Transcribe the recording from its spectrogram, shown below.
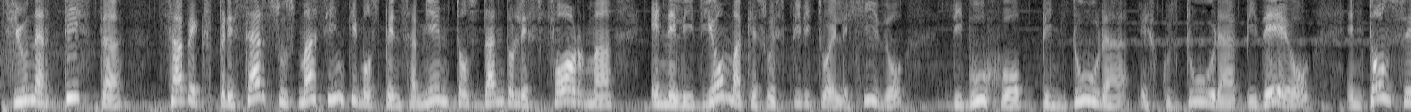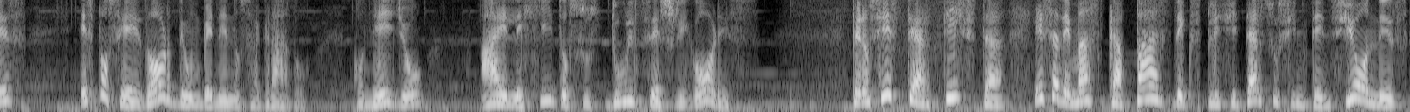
Si un artista sabe expresar sus más íntimos pensamientos dándoles forma en el idioma que su espíritu ha elegido, dibujo, pintura, escultura, video, entonces es poseedor de un veneno sagrado. Con ello, ha elegido sus dulces rigores. Pero si este artista es además capaz de explicitar sus intenciones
